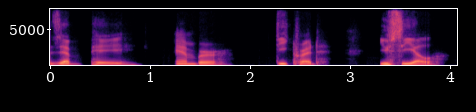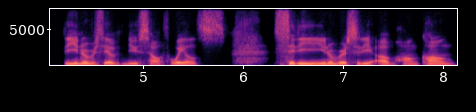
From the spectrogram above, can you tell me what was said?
ZebPay, Amber, Decred, UCL, the University of New South Wales, City University of Hong Kong,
